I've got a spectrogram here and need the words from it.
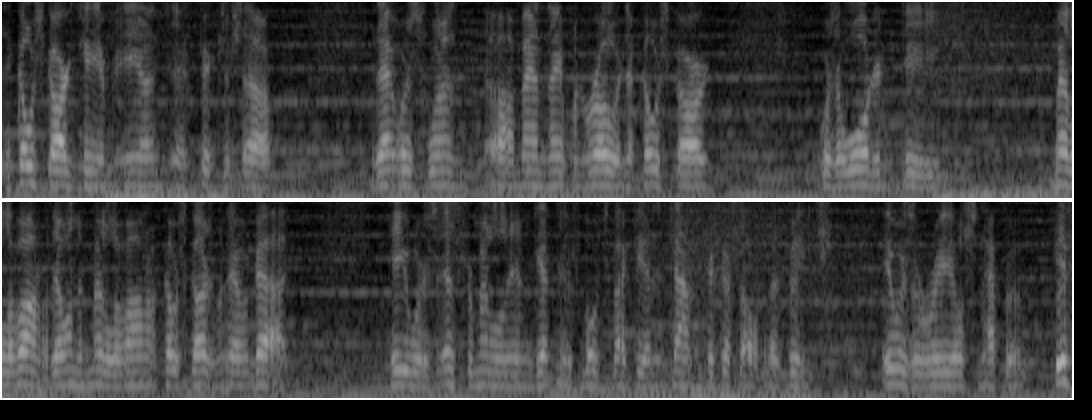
The Coast Guard came in and picked us up. That was when a man named Munro in the Coast Guard was awarded the Medal of Honor, the only Medal of Honor a Coast Guardsman ever got he was instrumental in getting his boats back in in time to pick us off that beach. It was a real snafu. If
